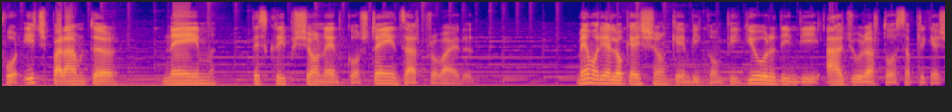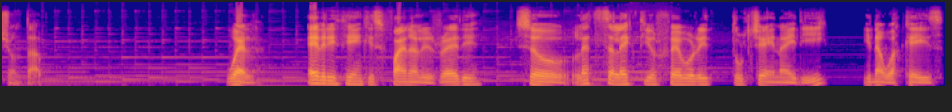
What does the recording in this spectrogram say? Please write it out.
For each parameter, name, description and constraints are provided. Memory allocation can be configured in the Azure RTOS application tab. Well, everything is finally ready, so let's select your favorite toolchain IDE, in our case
